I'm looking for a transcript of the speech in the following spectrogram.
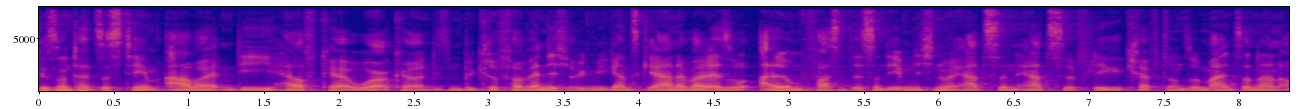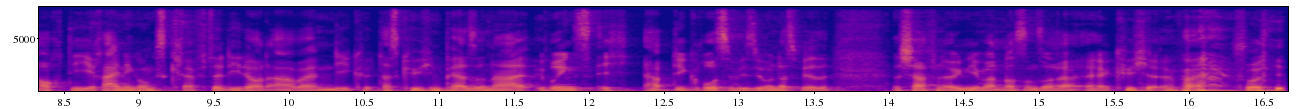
Gesundheitssystem arbeiten, die Healthcare Worker. Diesen Begriff verwende ich irgendwie ganz gerne, weil er so allumfassend ist und eben nicht nur Ärztinnen, Ärzte, Pflegekräfte und so meint, sondern auch die Reinigungskräfte, die dort arbeiten, die, das Küchenpersonal. Übrigens, ich habe die große Vision, dass wir es schaffen, irgendjemanden aus unserer äh, Küche immer vor, die,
